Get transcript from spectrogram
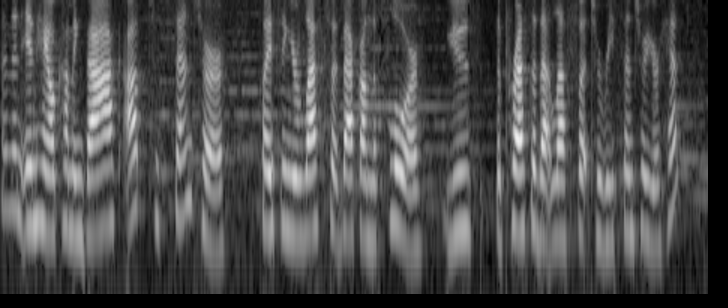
And then inhale, coming back up to center, placing your left foot back on the floor. Use the press of that left foot to recenter your hips.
